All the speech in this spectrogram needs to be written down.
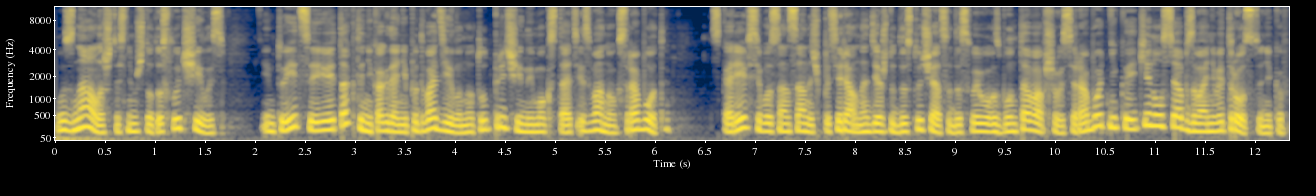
узнала, что с ним что-то случилось. Интуиция ее и так-то никогда не подводила, но тут причиной мог стать и звонок с работы. Скорее всего, Сан потерял надежду достучаться до своего взбунтовавшегося работника и кинулся обзванивать родственников,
